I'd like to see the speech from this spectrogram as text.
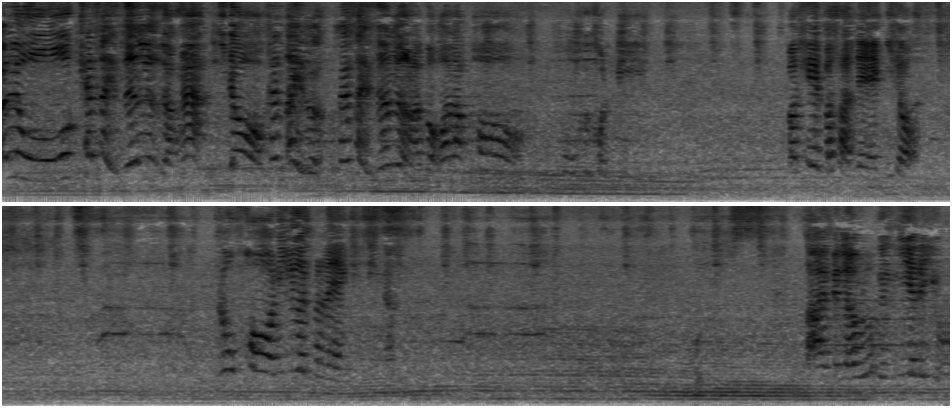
ก็รู้แค่ใส่เสื้อเหลืองอะอีดอกแค่ใส่แค่ใส่เสื้อเหลืองแล้วบอกว่ารักพ่อกูคือคนดี ประเทศประสาทแดงอีดอก ลูกพ่อนี่เลือดมาแรงจริงๆนะตายไปแล้วลูกยังเยี่ยได้อยู่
